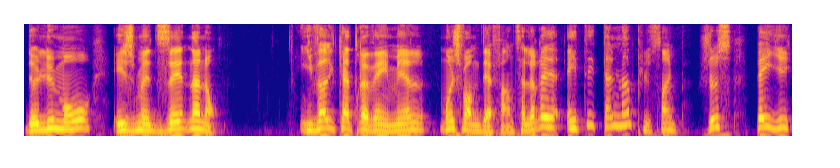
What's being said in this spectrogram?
de l'humour. Et je me disais, non, non. Ils veulent 80 000. Moi, je vais me défendre. Ça aurait été tellement plus simple juste payer.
